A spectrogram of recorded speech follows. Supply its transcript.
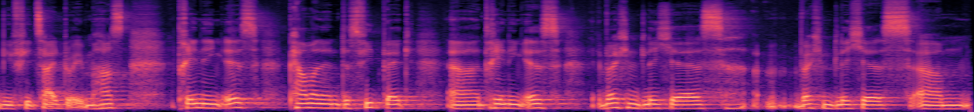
wie viel Zeit du eben hast. Training ist permanentes Feedback. Äh, Training ist wöchentliches, wöchentliches ähm,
